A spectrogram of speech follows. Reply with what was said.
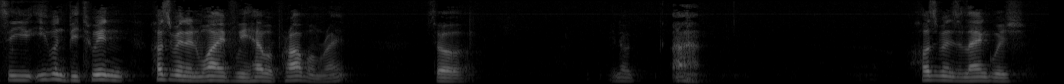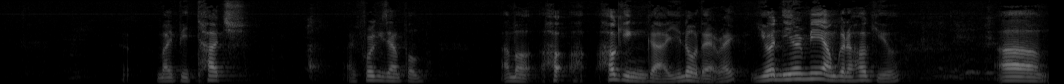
See, even between husband and wife, we have a problem, right? So, you know, husband's language might be touch. for example, I'm a hu- hugging guy. You know that, right? You're near me, I'm going to hug you. Um,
